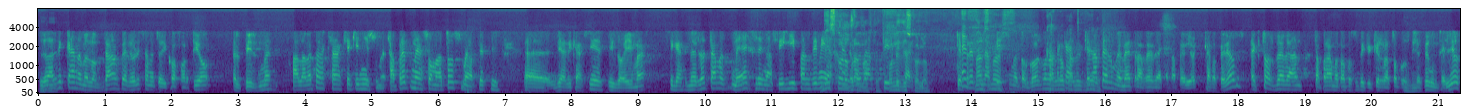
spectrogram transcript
Δηλαδή, κάναμε lockdown, περιορίσαμε το οικό φορτίο, ελπίζουμε, αλλά μετά θα ξαναξεκινήσουμε. Θα πρέπει να ενσωματώσουμε αυτές τις ε, διαδικασίες στη ζωή μας, στην καθημερινότητά μας, μέχρι να φύγει η πανδημία. Δύσκολο Εγώ πράγμα είμαι αυτό. αυτής Πολύ της δύσκολο. αρχής. Και Ε, πρέπει μάλιστα. να πείσουμε τον κόσμο να Καλό τα κάνει. Και καλοκαίρι. να παίρνουμε μέτρα βέβαια κατά, περίοδο, κατά περίοδους, εκτός βέβαια αν τα πράγματα όπως είπε και ο κ. Βατόπουλος ξεφύγουν τελείως,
